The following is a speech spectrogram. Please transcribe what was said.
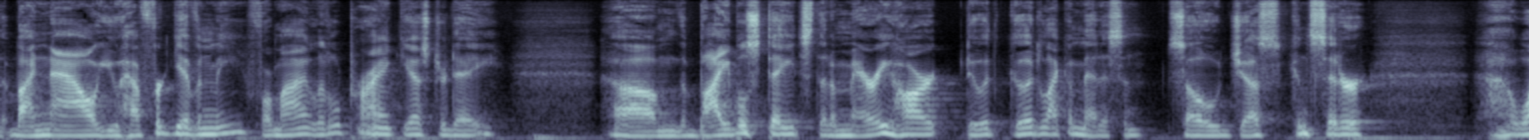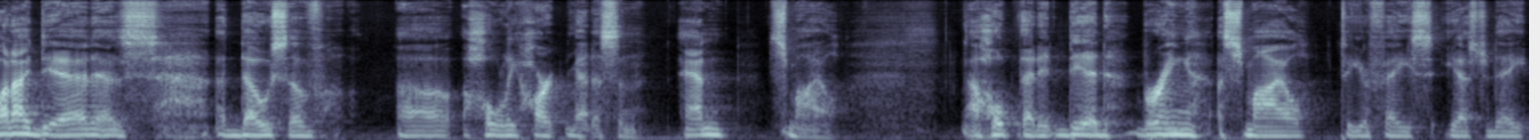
that by now you have forgiven me for my little prank yesterday um, the Bible states that a merry heart doeth good like a medicine. So just consider uh, what I did as a dose of uh, holy heart medicine and smile. I hope that it did bring a smile to your face yesterday.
